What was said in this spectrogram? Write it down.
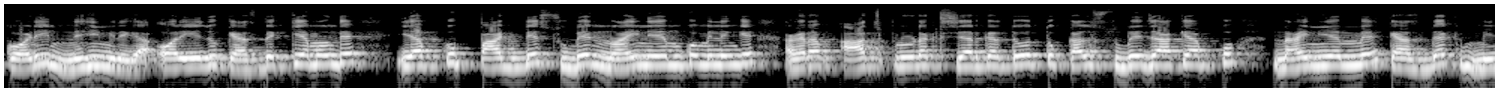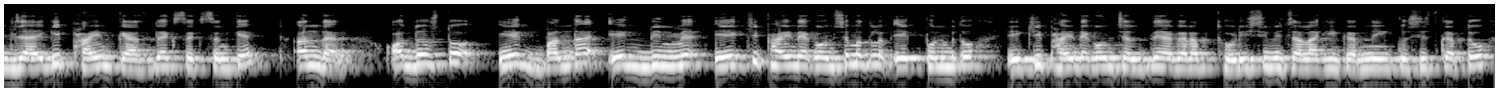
कौड़ी नहीं मिलेगा। और ये जो कैशबैक की अमाउंट है, ये आपको पर डे सुबह नाइन एम को मिलेंगे। अगर आप आज प्रोडक्ट शेयर करते हो तो कल सुबह जाके आपको नाइन एम में कैशबैक मिल जाएगी फाइन कैशबैक सेक्शन के अंदर। और दोस्तों, एक बंदा एक दिन में एक ही फाइंड अकाउंट से मतलब एक फ़ोन में तो एक ही फाइंड अकाउंट चलते हैं। अगर आप थोड़ी सी भी चालाकी करने की कोशिश करते हो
